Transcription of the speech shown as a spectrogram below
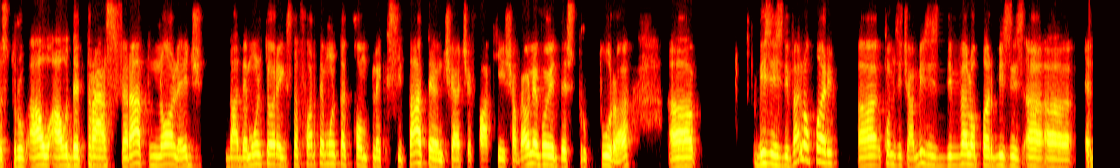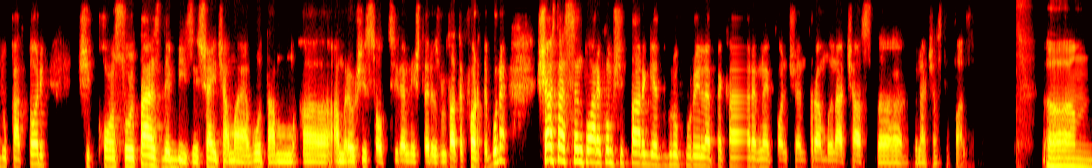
stru, au, au de transferat knowledge, dar de multe ori există foarte multă complexitate în ceea ce fac ei și aveau nevoie de structură. Uh, business developer, uh, cum ziceam, business developer, business uh, uh, educatori și consultanți de business. Și aici am mai avut, am, uh, am reușit să obținem niște rezultate foarte bune. Și astea sunt oarecum și target grupurile pe care ne concentrăm în această, în această fază. Um,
